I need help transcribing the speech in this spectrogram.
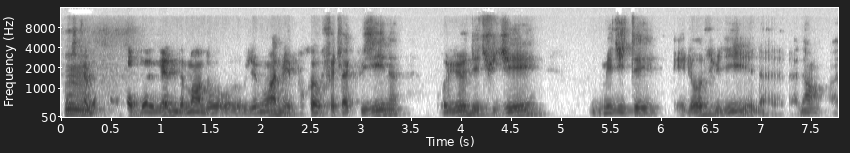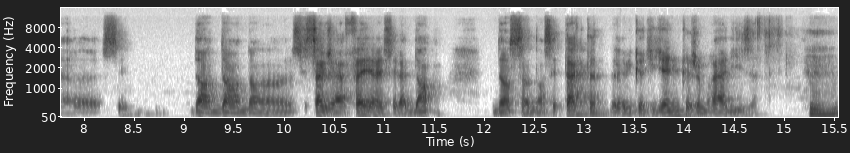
Parce que mmh. demande au, vieux moine, mais pourquoi vous faites la cuisine au lieu d'étudier, méditer? Et l'autre lui dit, bah, bah non, euh, c'est dans, dans, ça que j'ai à faire et c'est là-dedans, dans, dans cet acte de la vie quotidienne que je me réalise. Mmh.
